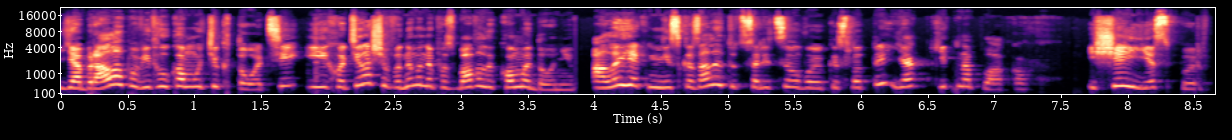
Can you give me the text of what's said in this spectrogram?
Я брала по відгукам у Тіктоці і хотіла, щоб вони мене позбавили комедонів. Але як мені сказали, тут саліцилової кислоти, як кіт наплакав. І ще й є спирт.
